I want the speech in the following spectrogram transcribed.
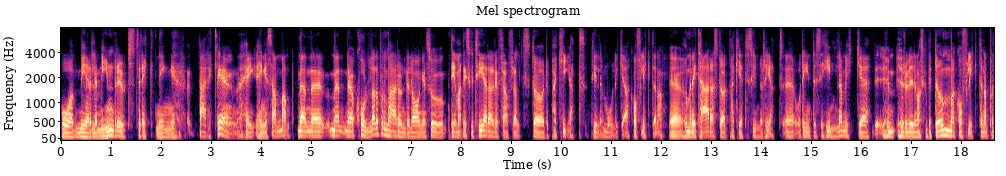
på mer eller mindre utsträckning verkligen hänger samman. Men, eh, men när jag kollade på de här underlagen så det man diskuterar är framförallt stödpaket till de olika konflikterna. Eh, humanitära stödpaket i synnerhet. Eh, och det är inte så himla mycket huruvida man ska bedöma konflikterna på,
